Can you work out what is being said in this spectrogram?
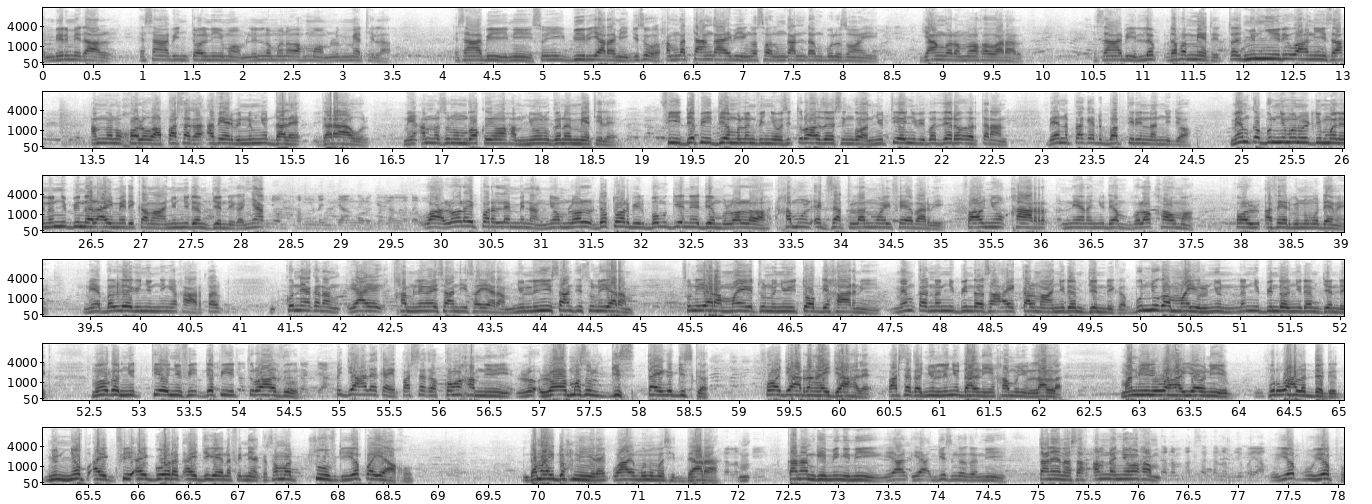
mbir mi daal instant biñ toll nii moom liñ la mën a wax moom lu metti la instant bi nii suñuy biir yaram yi gisoo xam nga tàngaay bi nga sol ngandam blouson yi jàngoro moo ko waral instant bi lépp dafa metti te ñun ñii di wax nii sax am na nañu xool wax parce que affaire bi ni mu ñu dale garaawul mais am na suñu mbokk yoo xam ñoo ñu gën a mettile fii depuis démb lañ fi ñëw si 3 heures si ngoon ñu téye ñu fi ba 0 heure 30 benn paquet de Bactérine lañ ñu jox même que buñ ñu mënul dimbali nan ñu bindal ay médicament ñun ñu dem jëndi ka ñàkk waaw loolay problème bi nag ñoom loolu docteur bi ba mu génnee démb loolu la wax xamul exact lan mooy feebar bi faaw ñu xaar nee na ñu dem bloc xaw ma xool affaire bi nu mu demee mais ba léegi ñun ñi ngi xaar te ku nekk nag yaay xam li ngay sentir sa yaram ñun li ñuy sentir suñu yaram suñu yaram mayetunu ñuy toog di xaar nii même que nan ñu bindal sax ay calmant ñu dem jëndi ka buñ ñu ko mayul ñun nan ñu bindal ñu dem jëndi moo gën ñu téye ñu fi depuis trois jours. ñu jaaxle kay parce que ko nga xam ne nii loo mosul gis tey nga gis ka foo jaar da ngay jaaxle parce que ñun li ñu dal nii xamuñu lan la man mii di wax ak yow nii pour wax la dëgg ñun ñëpp ay fii ay góor ak ay jigéen a fi nekk sama suuf gi yëpp a yàqu. damay dox nii rek waaye mënuma si dara kanam gi mi ngi nii yaa yaa gis nga ko nii tane na sax am na ñoo xam yëpp yëpp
